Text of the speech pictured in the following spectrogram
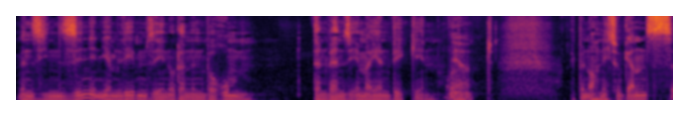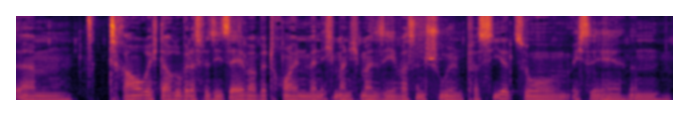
wenn sie einen Sinn in ihrem Leben sehen oder einen Warum, dann werden sie immer ihren Weg gehen. Und Ja. ich bin auch nicht so ganz ähm, traurig darüber, dass wir sie selber betreuen, wenn ich manchmal sehe, was in Schulen passiert. So, ich sehe dann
